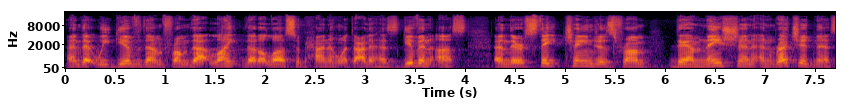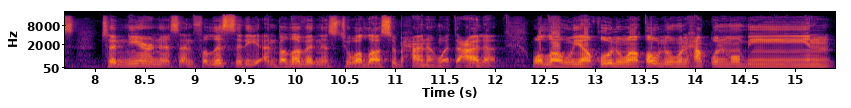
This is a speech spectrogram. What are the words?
and that we give them from that light that Allah subhanahu wa ta'ala has given us. And their state changes from damnation and wretchedness to nearness and felicity and belovedness to Allah subhanahu wa ta'ala. والله يقول وقوله الحق المبين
